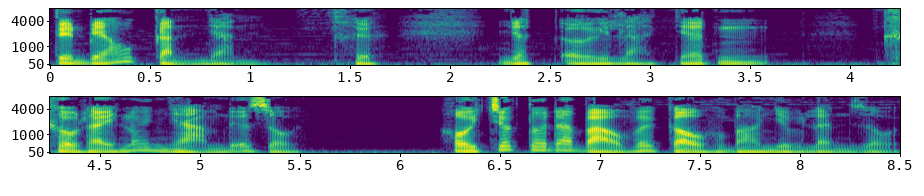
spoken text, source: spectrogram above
Tiền béo cằn nhằn. Nhất ơi là nhất. Cậu lại nói nhảm nữa rồi. Hồi trước tôi đã bảo với cậu bao nhiêu lần rồi.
